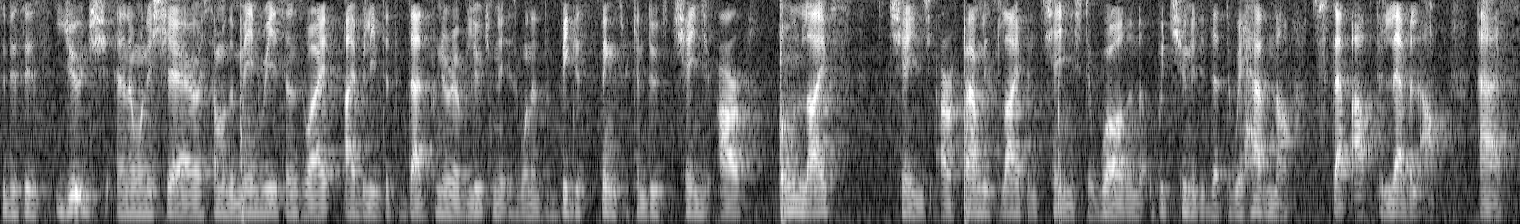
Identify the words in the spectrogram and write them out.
So this is huge, and I want to share some of the main reasons why I believe that the Dadpreneur Revolution is one of the biggest things we can do to change our own lives change our family's life and change the world and the opportunity that we have now to step up, to level up as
